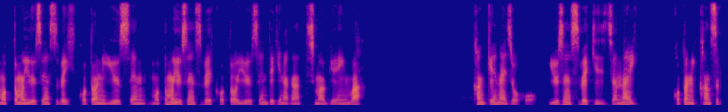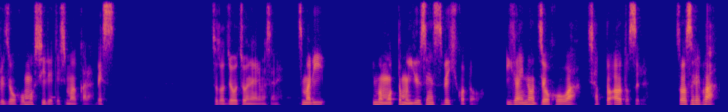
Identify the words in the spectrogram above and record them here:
最も優先すべきことに優先、最も優先すべきことを優先できなくなってしまう原因は、関係ない情報、優先すべきじゃないことに関する情報も仕入れてしまうからです。ちょっと冗長になりましたね。つまり、今最も優先すべきこと以外の情報はシャットアウトする。そうすれば、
